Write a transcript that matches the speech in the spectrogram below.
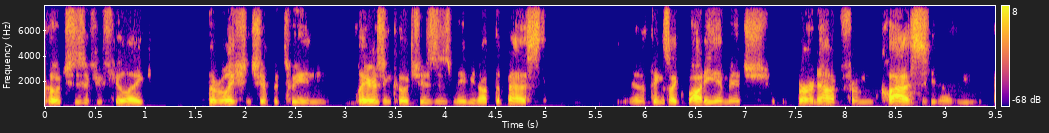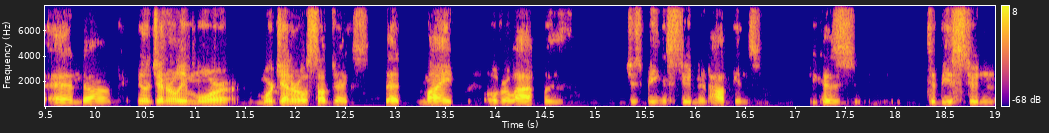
coaches if you feel like the relationship between players and coaches is maybe not the best. You know, things like body image, burnout from class. You know, and um, you know, generally more more general subjects that might overlap with just being a student at Hopkins because to be a student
